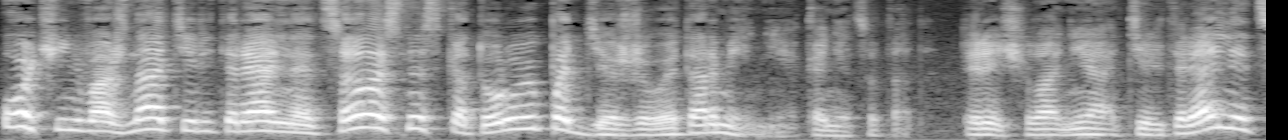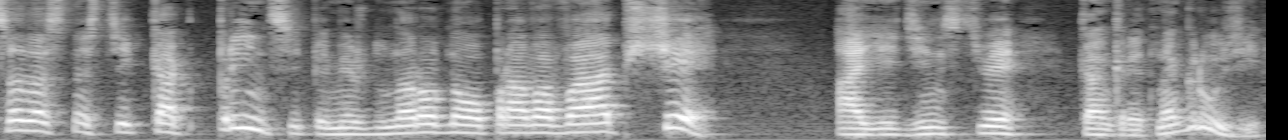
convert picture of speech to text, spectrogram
очень важна территориальная целостность, которую поддерживает Армения. Конец цитаты. Речь шла не о территориальной целостности как принципе международного права вообще, а единстве конкретно Грузии.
